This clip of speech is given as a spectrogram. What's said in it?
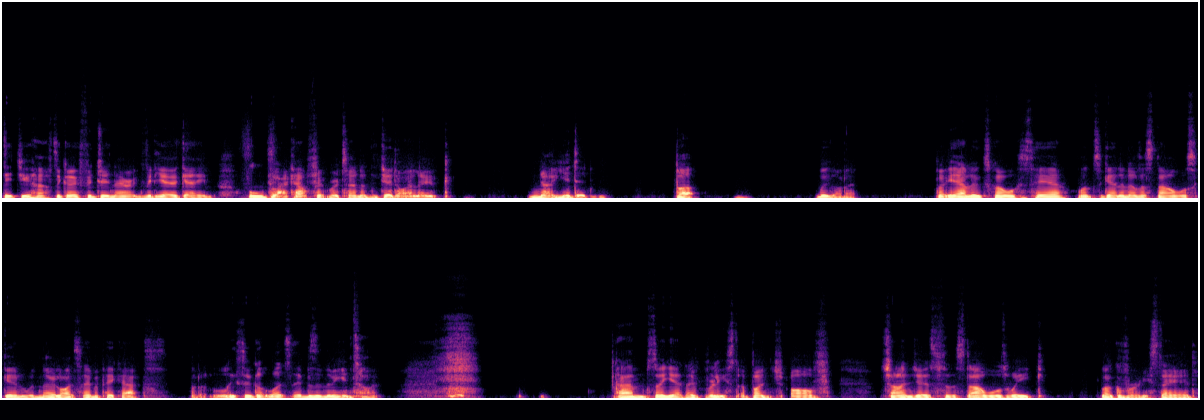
did you have to go for generic video game all black outfit Return of the Jedi Luke? No, you didn't. But we got it. But yeah, Luke Skywalker's here. Once again, another Star Wars skin with no lightsaber pickaxe. But at least we've got lightsabers in the meantime. Um, so yeah, they've released a bunch of challenges for the Star Wars week. Like I've already stated,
